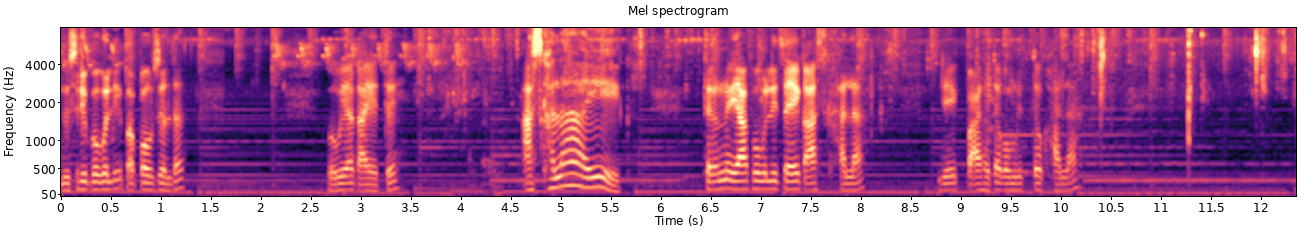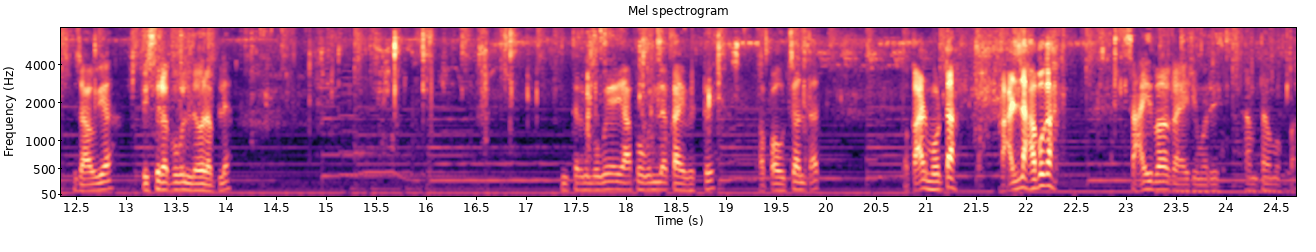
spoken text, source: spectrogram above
दुसरी पगोली पप्पा उचलतात. बघूया काय येतोय. आस खाला एक. मित्रांनो या पगोलीचा एक आस खाला जे एक पाय होता कोंबडीत तो खाला. जाऊया. तिसऱ्या पोगली जवळ आपल्या. मित्रांनो बघूया या पोगलीला काय भेटतोय. पप्पा उचलतात. काढ मोठा. काढला हा बघा. साईज बघा काय याची थांब थांब पप्पा.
